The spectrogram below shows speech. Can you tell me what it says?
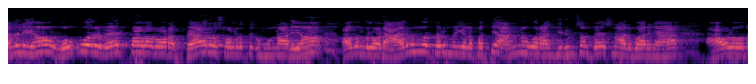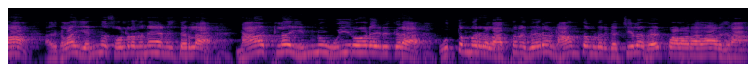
அதுலேயும் ஒவ்வொரு வேட்பாளரோட பேரை சொல்கிறதுக்கு முன்னாடியும் அவங்களோட அருமை பெருமைகளை பற்றி அண்ணன் ஒரு அஞ்சு நிமிஷம் பேசினாரு பாருங்க. அவ்வளோதான் அதுக்கெல்லாம் என்ன சொல்கிறதுனே எனக்கு தெரில நாட்டில் இன்னும் உயிரோட இருக்கிற உத்தமர்கள் அத்தனை பேரும் நாம் தமிழர் கட்சியில் வேட்பாளராக தான் இருக்கிறான்.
